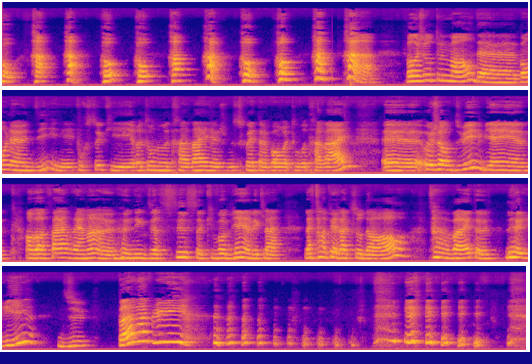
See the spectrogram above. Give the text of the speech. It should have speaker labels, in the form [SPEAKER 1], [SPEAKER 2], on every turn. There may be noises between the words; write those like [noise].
[SPEAKER 1] ho, ha, ha, ho, ho, ha, ha, ho, ho, ha, ha. Bonjour tout le monde, euh, bon lundi et pour ceux qui retournent au travail, je vous souhaite un bon retour au travail. Euh, Aujourd'hui, eh bien, euh, on va faire vraiment un, un, exercice qui va bien avec la, la température dehors. Ça va être le rire du parapluie. [laughs]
